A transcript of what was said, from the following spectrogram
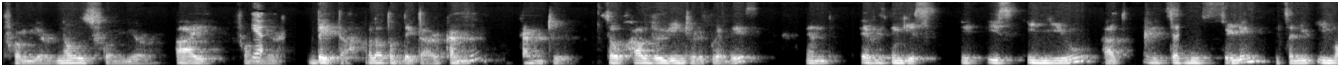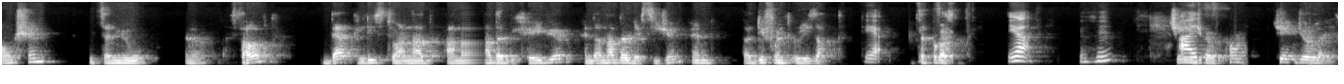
from your nose, from your eye, from Yeah. your data? A lot of data are coming Mhm. coming to you. So how do you interpret this? And everything is is in you. At, it's a new feeling. It's a new emotion. It's a new uh, thought that leads to another another behavior and another decision and a different result. Yeah. It's a process. Yeah. Mm-hmm. Change I- your change your life.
